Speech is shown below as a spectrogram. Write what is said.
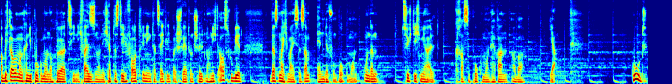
Aber ich glaube, man kann die Pokémon noch höher ziehen. Ich weiß es noch nicht. Ich habe das DV-Training tatsächlich bei Schwert und Schild noch nicht ausprobiert. Das mache ich meistens am Ende vom Pokémon. Und dann züchte ich mir halt krasse Pokémon heran. Aber ja. Gut.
